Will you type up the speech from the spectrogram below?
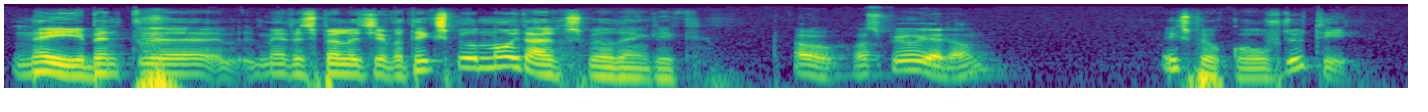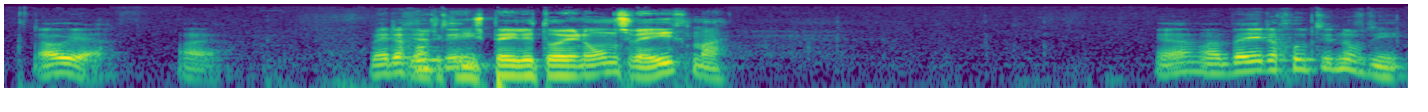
Nee, je bent eh, met het spelletje wat ik speel nooit uitgespeeld, denk ik. Oh, wat speel jij dan? Ik speel Call of Duty. Oh ja. Oh, ja. Ben je er goed ik in? spelen tot je in ons weegt, maar... Ja, maar ben je er goed in of niet?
